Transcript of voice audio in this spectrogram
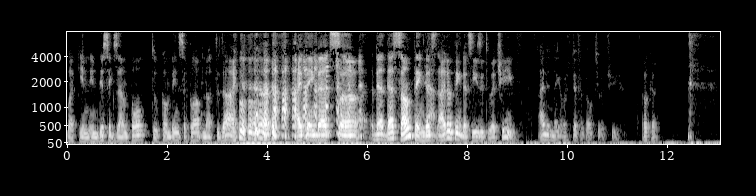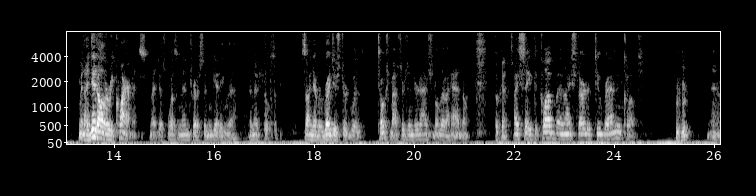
like in, in this example, to convince a club not to die. I think that's uh, that that's something that's I don't think that's easy to achieve. I didn't think it was difficult to achieve. Okay. I mean, I did all the requirements. I just wasn't interested in getting the initials. So I never registered with Toastmasters International that I had them. Okay. I saved the club and I started two brand new clubs Mhm. and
